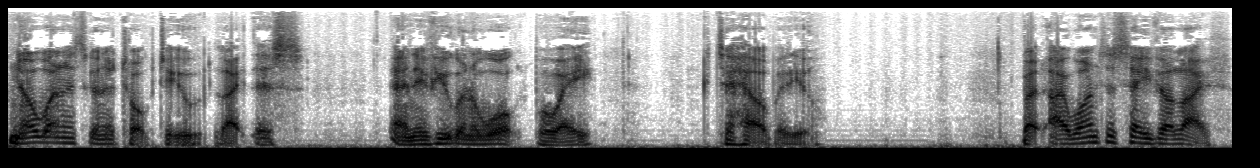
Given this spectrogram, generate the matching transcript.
No one is going to talk to you like this. And if you're going to walk away, to hell with you. But I want to save your life.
